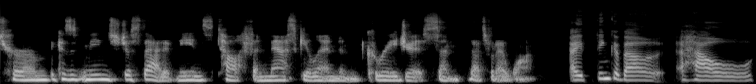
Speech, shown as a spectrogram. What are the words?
term because it means just that. It means tough and masculine and courageous. And that's what I want. I think about how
